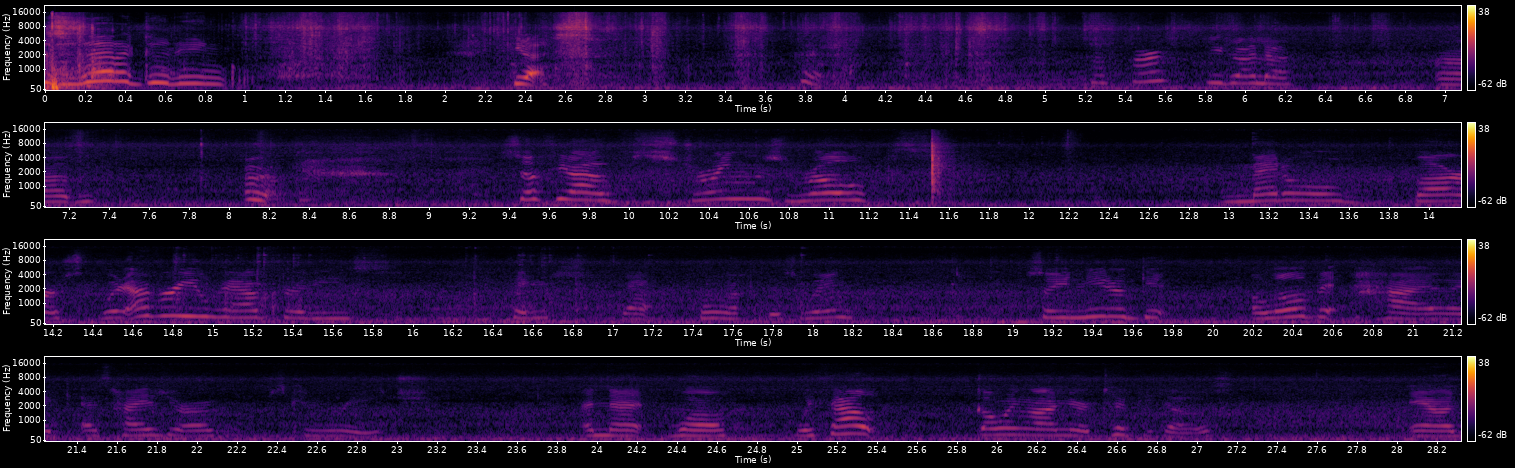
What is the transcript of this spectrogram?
Is that a good angle? Yes. So first you gotta, um, uh, so if you have strings, ropes, metal bars, whatever you have for these things that pull up this wing, so you need to get a little bit high, like as high as your arms can reach. And that, well, without going on your tippy toes. And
